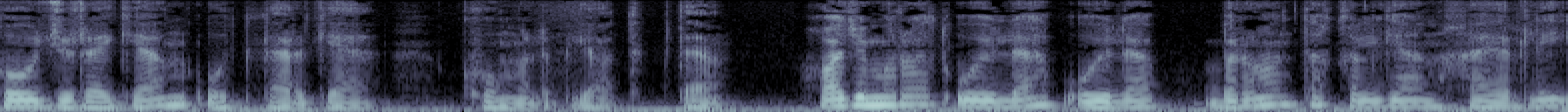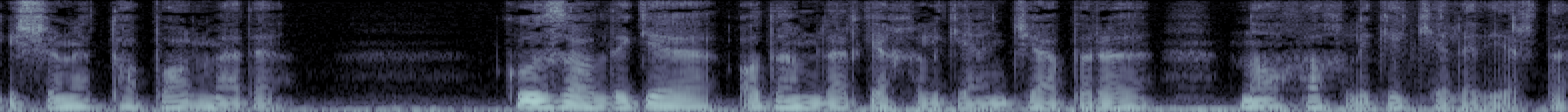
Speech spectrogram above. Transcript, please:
qovjiragan o'tlarga ko'milib yotibdi. Hojimurod o'ylab o'ylab bironta qilgan xayrli ishini topolmadi ko'z oldiga odamlarga qilgan jabri nohaqligi kelaverdi.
